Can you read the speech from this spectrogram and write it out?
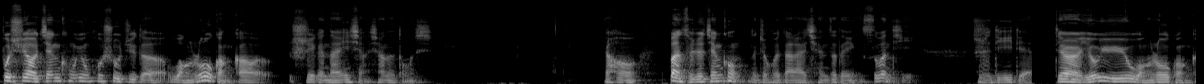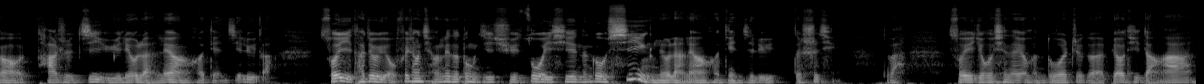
不需要监控用户数据的网络广告是一个难以想象的东西。然后伴随着监控，那就会带来潜在的隐私问题，这是第一点。第二，由于网络广告它是基于浏览量和点击率的，所以它就有非常强烈的动机去做一些能够吸引浏览量和点击率的事情，对吧？所以就会现在有很多这个标题党啊，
